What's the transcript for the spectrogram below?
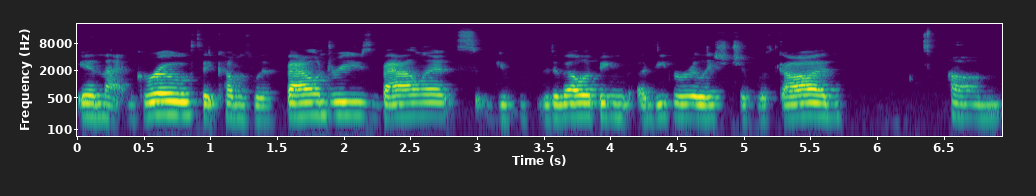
in that growth, it comes with boundaries, balance, developing a deeper relationship with God, um,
